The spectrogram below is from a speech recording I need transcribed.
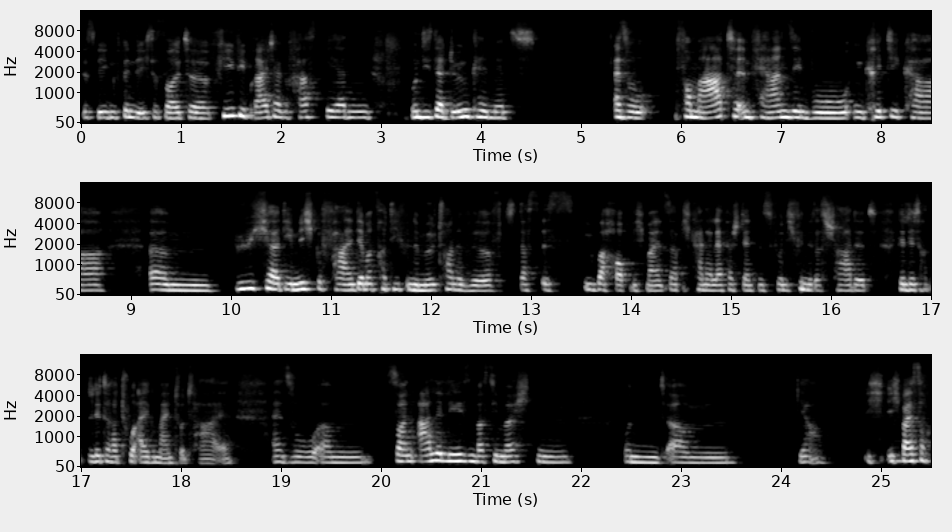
Deswegen finde ich, das sollte viel, viel breiter gefasst werden. Und dieser Dünkel mit, also Formate im Fernsehen, wo ein Kritiker ähm, Bücher, die ihm nicht gefallen, demonstrativ in eine Mülltonne wirft, das ist überhaupt nicht meins. Da habe ich keinerlei Verständnis für und ich finde, das schadet der Literatur allgemein total. Also ähm, sollen alle lesen, was sie möchten und ähm, ja, ich, ich weiß auch,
